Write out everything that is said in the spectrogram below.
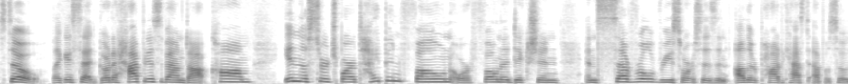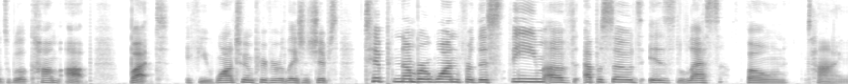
So, like I said, go to happinessabound.com. In the search bar, type in phone or phone addiction, and several resources and other podcast episodes will come up. But if you want to improve your relationships, tip number one for this theme of episodes is less phone time.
